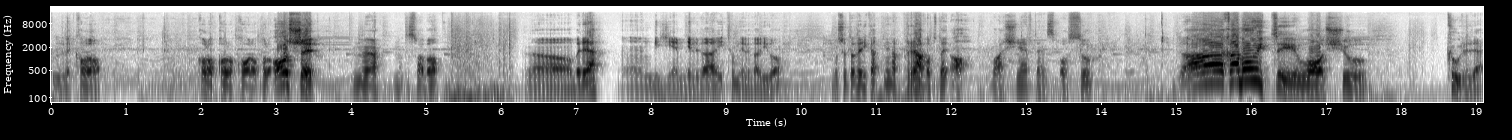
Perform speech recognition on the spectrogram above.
Kurde, kolo. Kolo, kolo, kolo, kolo. O, shit! No, no to słabo. Dobra. Gdzie mnie wywali? Tu mnie wywaliło. Muszę to delikatnie na prawo tutaj. O, właśnie w ten sposób. A, hamuj ty, łosiu! Kurde.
